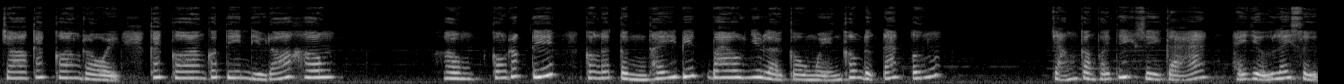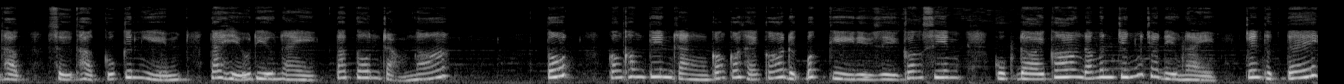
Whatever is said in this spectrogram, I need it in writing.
cho các con rồi. Các con có tin điều đó không? Không, con rất tiếc, con đã từng thấy biết bao nhiêu lời cầu nguyện không được đáp ứng. Chẳng cần phải tiếc gì cả, hãy giữ lấy sự thật, sự thật của kinh nghiệm, ta hiểu điều này, ta tôn trọng nó. Tốt, con không tin rằng con có thể có được bất kỳ điều gì con xin. Cuộc đời con đã minh chứng cho điều này. Trên thực tế,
